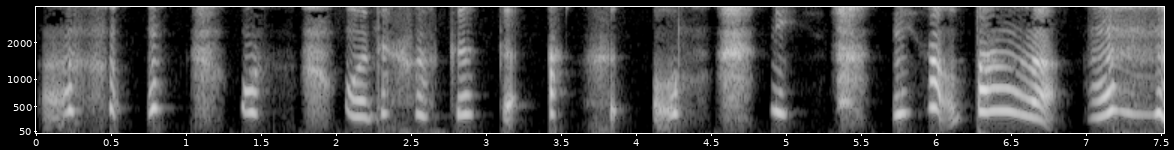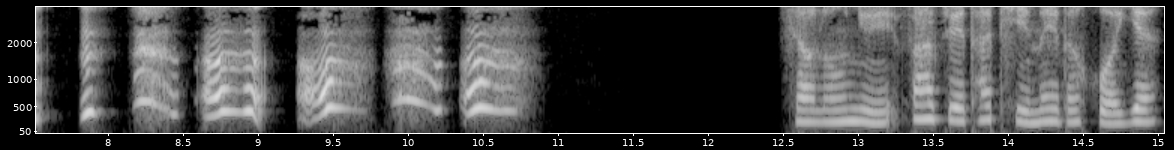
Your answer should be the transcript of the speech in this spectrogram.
啊 我我的好哥哥。”哦，你你好棒啊！嗯嗯啊啊啊！小龙女发觉她体内的火焰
